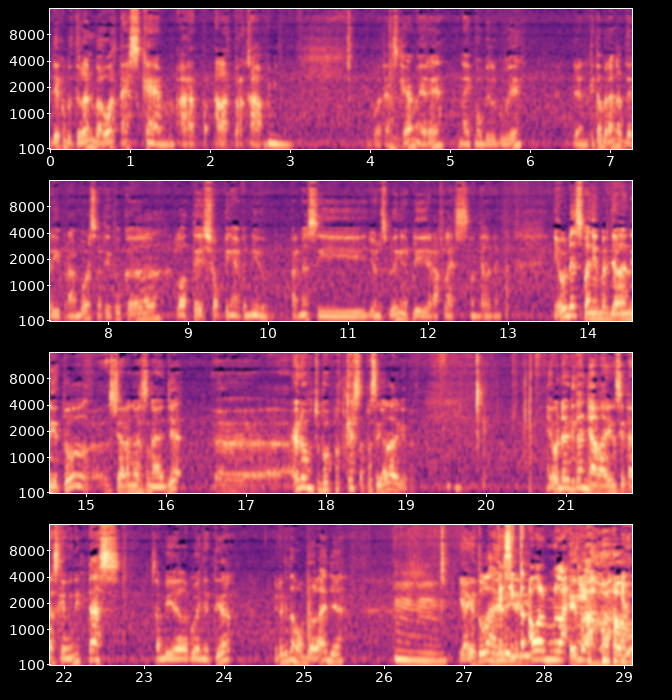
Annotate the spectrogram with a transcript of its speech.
Dia kebetulan bawa test cam, alat alat perekam. Hmm. Dia bawa test cam, akhirnya naik mobil gue dan kita berangkat dari Prambors waktu itu ke Lotte Shopping Avenue karena si Jonas Blue nginep di Raffles Hotel kan. Ya udah sepanjang perjalanan itu secara nggak sengaja eh, ayo dong coba podcast apa segala gitu. Ya udah kita nyalain si Tascam ini tas sambil gue nyetir. Ya udah kita ngobrol aja. Hmm. Ya itulah Dari situ jadi- awal mulanya. Itu awal Itu tahun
